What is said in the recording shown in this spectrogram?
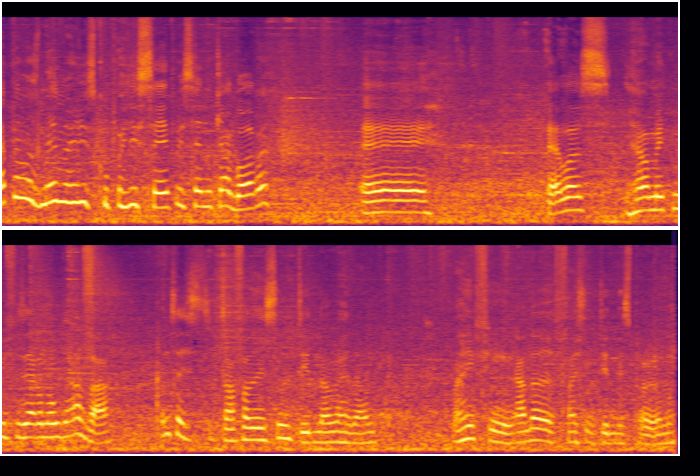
É pelas mesmas desculpas de sempre, sendo que agora é, elas realmente me fizeram não gravar. Eu não sei se tá fazendo sentido, na verdade. Mas enfim, nada faz sentido nesse programa.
